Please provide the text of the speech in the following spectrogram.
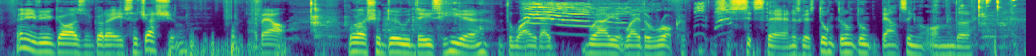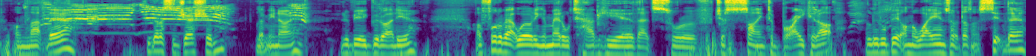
If any of you guys have got a suggestion about what I should do with these here, the way they way way the rock sits there and just goes dunk dunk dunk bouncing on the on that there. If you've got a suggestion, let me know. It'd be a good idea. I've thought about welding a metal tab here that's sort of just something to break it up a little bit on the way in so it doesn't sit there.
